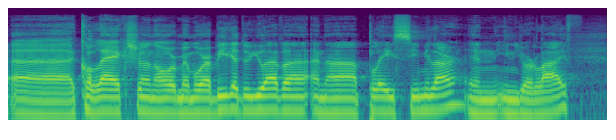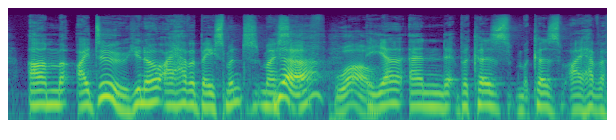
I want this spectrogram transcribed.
uh, collection or memorabilia. Do you have a, an, a place similar in in your life? Um, I do. You know, I have a basement myself. Yeah? Wow. Yeah, and because because I have a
